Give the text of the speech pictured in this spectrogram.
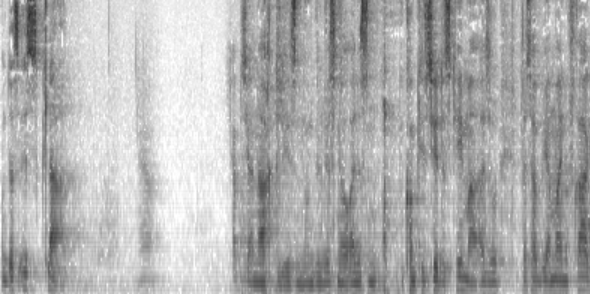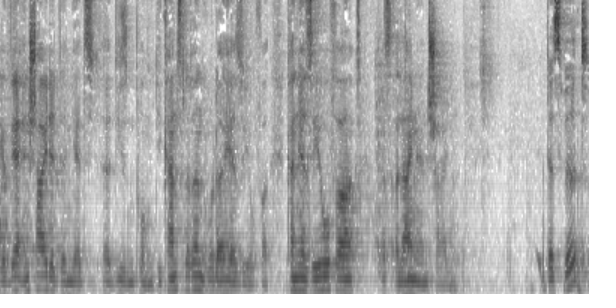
Und das ist klar. Ich habe es ja nachgelesen und wir wissen ja auch alles ein kompliziertes Thema. Also deshalb ja meine Frage, wer entscheidet denn jetzt äh, diesen Punkt? Die Kanzlerin oder Herr Seehofer? Kann Herr Seehofer das alleine entscheiden? Das wird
